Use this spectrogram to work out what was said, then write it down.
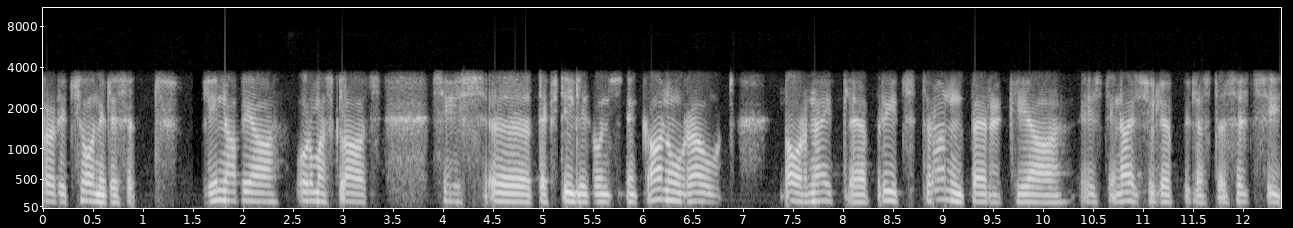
traditsioonilised linnapea Urmas Klaas, siis äh, tekstiilikunstnik Anu Raud, noor näitleja Priit Strandberg ja Eesti Naisüliõpilaste Seltsi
